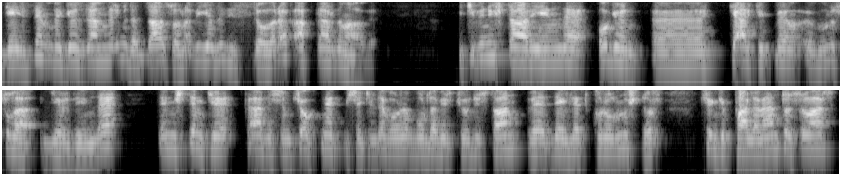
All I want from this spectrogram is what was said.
gezdim ve gözlemlerimi de daha sonra bir yazı dizisi olarak aktardım abi. 2003 tarihinde o gün e, Kerkük ve Musul'a girdiğimde demiştim ki kardeşim çok net bir şekilde burada, burada bir Kürdistan ve devlet kurulmuştur. Çünkü parlamentosu var,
